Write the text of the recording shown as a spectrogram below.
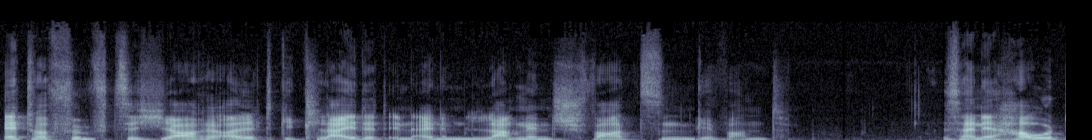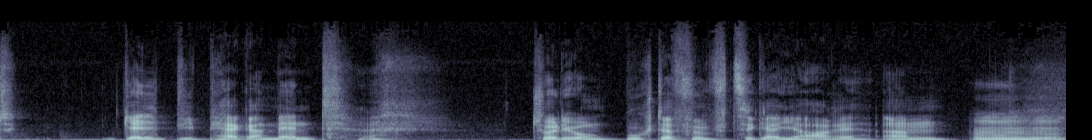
etwa 50 Jahre alt, gekleidet in einem langen schwarzen Gewand. Seine Haut, gelb wie Pergament, Entschuldigung, Buch der 50er Jahre. Ähm, mhm.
